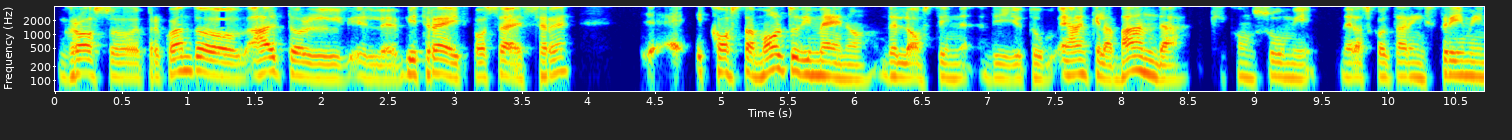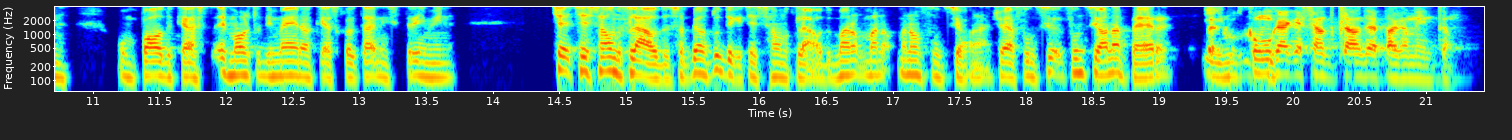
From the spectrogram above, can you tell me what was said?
grosso e per quanto alto il, il bitrate possa essere, eh, costa molto di meno dell'hosting di YouTube e anche la banda che consumi nell'ascoltare in streaming un podcast è molto di meno che ascoltare in streaming c'è, c'è, SoundCloud, sappiamo tutti che c'è SoundCloud, ma, ma, ma non funziona, cioè funzio, funziona per... Beh, comunque anche SoundCloud è a pagamento.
